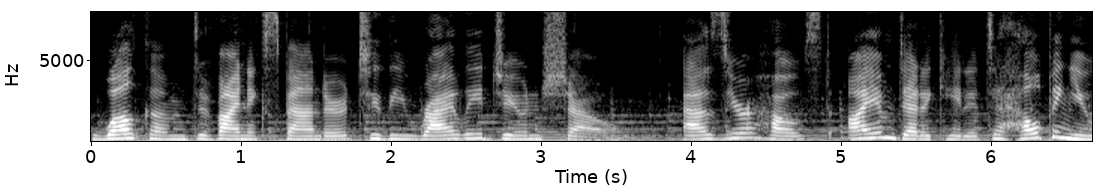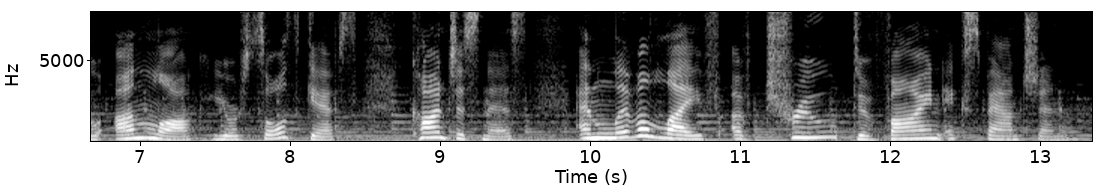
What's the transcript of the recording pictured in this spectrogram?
Welcome, Divine Expander, to the Rylee June Show. As your host, I am dedicated to helping you unlock your soul's gifts, consciousness, and live a life of true divine expansion.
